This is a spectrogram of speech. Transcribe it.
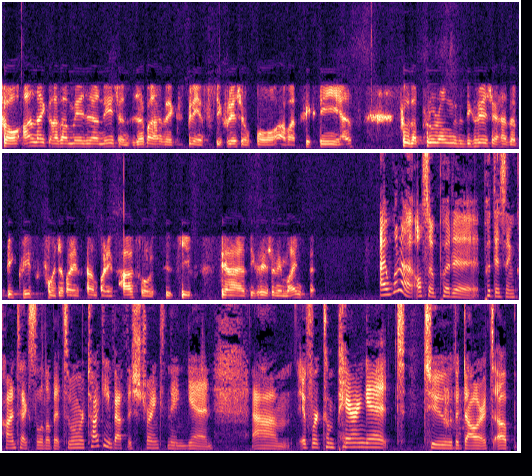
So unlike other major nations, Japan has experienced deflation for about 15 years. So the prolonged deflation has a big risk for Japanese companies, households to keep their deflationary mindset. I want to also put a put this in context a little bit. So when we're talking about the strengthening yen, um, if we're comparing it to the dollar, it's up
